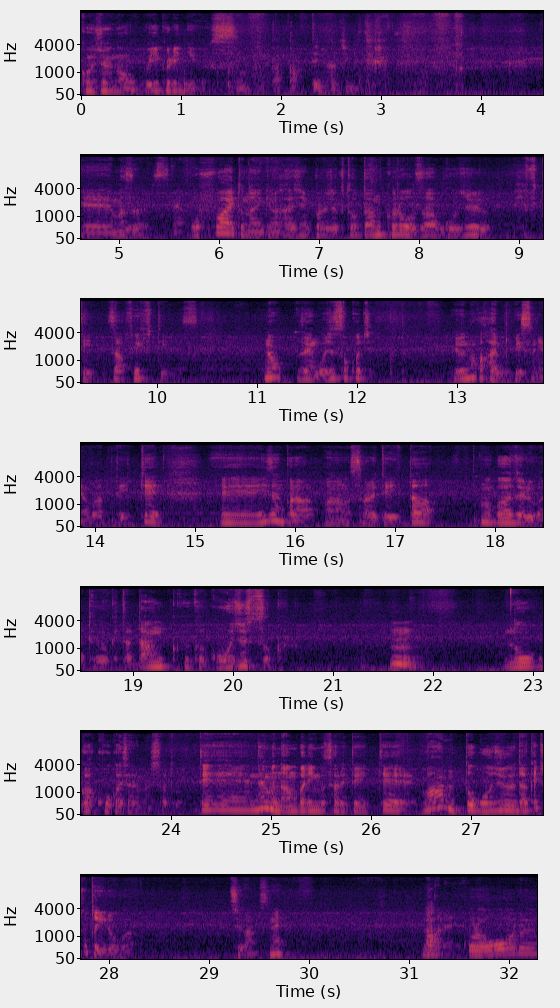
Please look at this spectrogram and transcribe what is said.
今週のウィークリーニュース、また勝手に始めてる。えーまずはですねオフホワイトナイキの最新プロジェクトダンクローザ50 50 The 50s の全50足をチェックというのがハイブピースに上がっていて、えー以前からアナウンスされていた、まあ、バージェルが手掛けたダンクが50足。うん。のが公開されましたと。で全部ナンバリングされていて1と50だけちょっと色が違うんですねなんあかね。これオール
